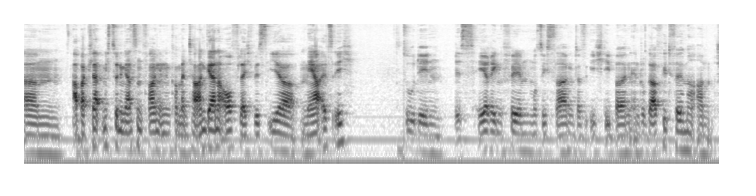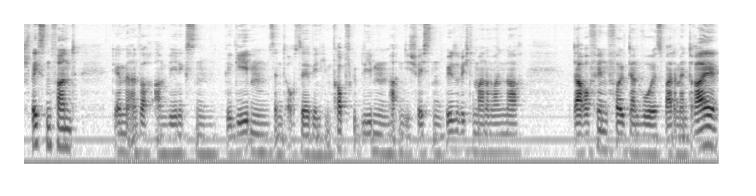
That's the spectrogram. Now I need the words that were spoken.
Ähm, aber klappt mich zu den ganzen Fragen in den Kommentaren gerne auf, vielleicht wisst ihr mehr als ich. Zu den bisherigen Filmen muss ich sagen, dass ich die beiden Andrew Garfield-Filme am schwächsten fand. Die haben mir einfach am wenigsten gegeben, sind auch sehr wenig im Kopf geblieben, hatten die schwächsten Bösewichte meiner Meinung nach. Daraufhin folgt dann wohl Spider-Man 3,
